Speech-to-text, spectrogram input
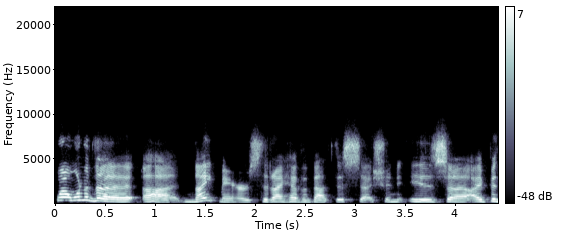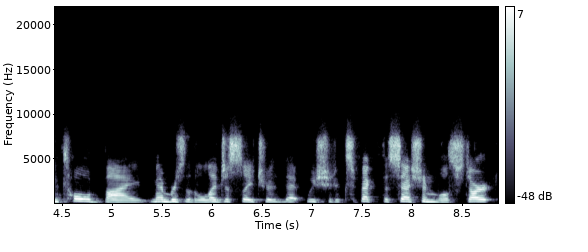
Well, one of the uh, nightmares that I have about this session is uh, I've been told by members of the legislature that we should expect the session will start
